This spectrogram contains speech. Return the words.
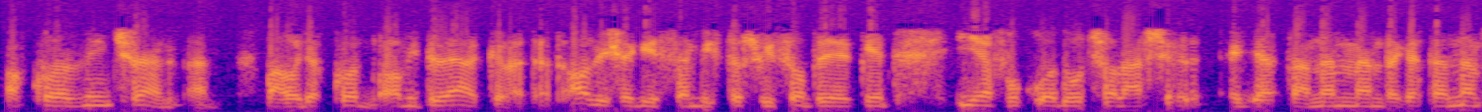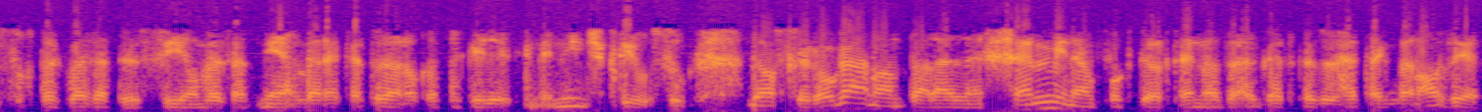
akkor az nincs rendben. Már hogy akkor, amit ő elkövetett. Az is egészen biztos viszont, egyébként ilyen fokú adócsalás egyáltalán nem mentegetem, nem szoktak vezető szíjon vezetni embereket, olyanokat, akik egyébként nincs priuszuk. De azt, hogy Rogán Antal ellen semmi nem fog történni az elkövetkező hetekben azért,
